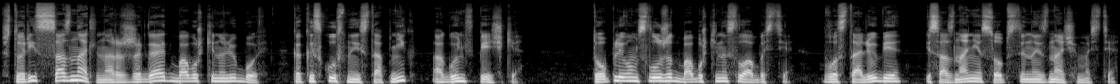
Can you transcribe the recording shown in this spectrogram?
что рис сознательно разжигает бабушкину любовь, как искусный истопник огонь в печке. Топливом служат бабушкины слабости, властолюбие и сознание собственной значимости.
